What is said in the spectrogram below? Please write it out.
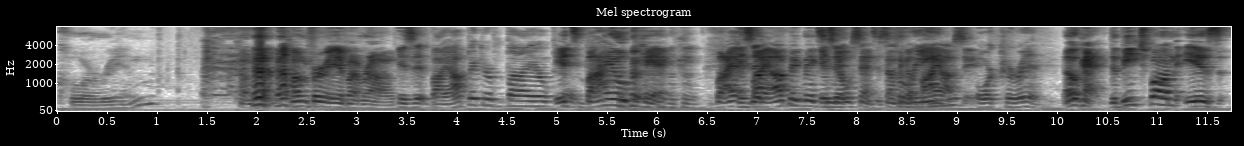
Korine. Come, for, come for me if I'm wrong. Is it biopic or biopic? It's biopic. Bi- Is it- biopic makes is no it sense. It sounds like a Kareem biopsy. Or Corinne. Okay, The Beach Bum is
